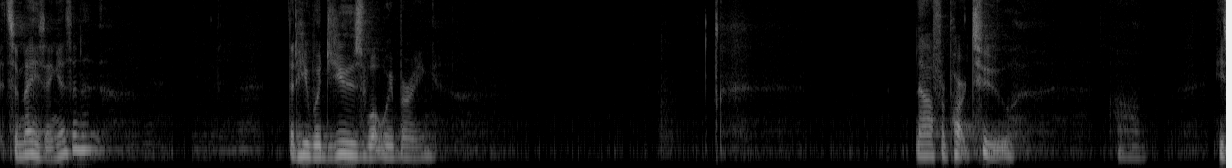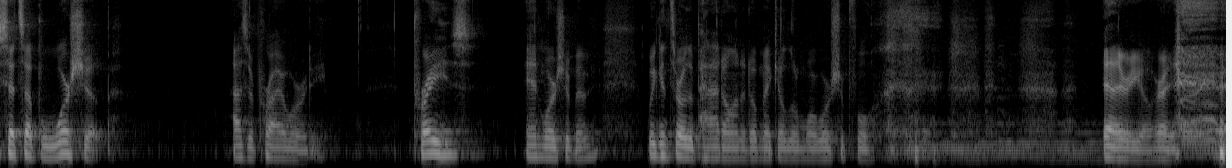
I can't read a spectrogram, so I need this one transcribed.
It's amazing, isn't it? That he would use what we bring. Now, for part two, um, he sets up worship as a priority. Praise and worship. We can throw the pad on, it'll make it a little more worshipful. yeah, there you go, right.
